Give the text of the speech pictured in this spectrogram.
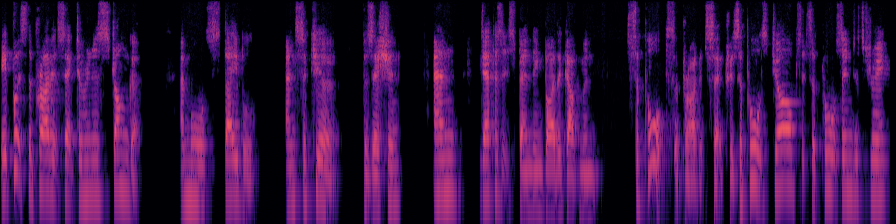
It puts the private sector in a stronger and more stable and secure position. And deficit spending by the government supports the private sector. It supports jobs, it supports industry.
